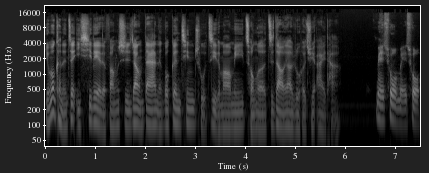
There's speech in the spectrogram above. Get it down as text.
有没有可能这一系列的方式，让大家能够更清楚自己的猫咪，从而知道要如何去爱它。没错，没错。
